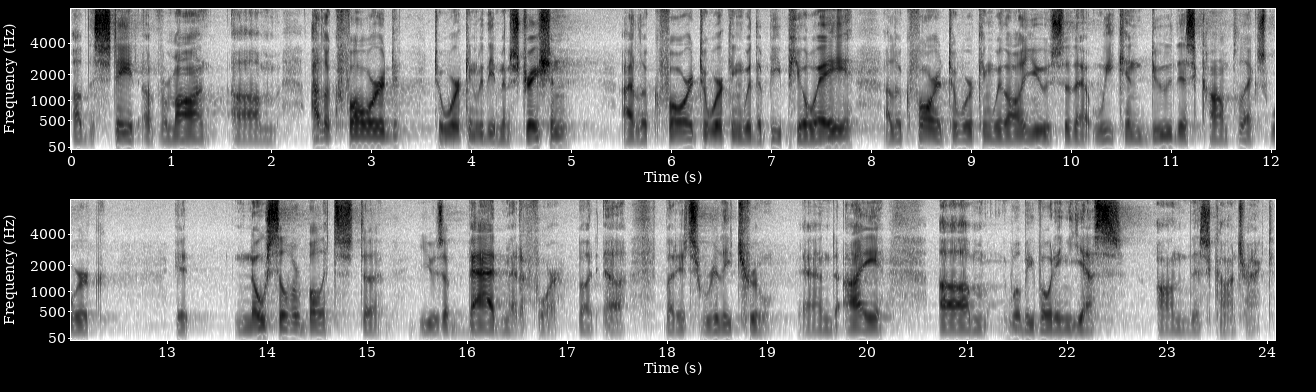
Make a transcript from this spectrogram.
of the state of Vermont. Um, I look forward to working with the administration. I look forward to working with the BPOA. I look forward to working with all you so that we can do this complex work It, no silver bullets to use a bad metaphor, but, uh, but it's really true. And I um, will be voting yes on this contract.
